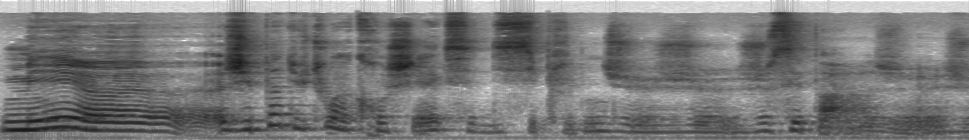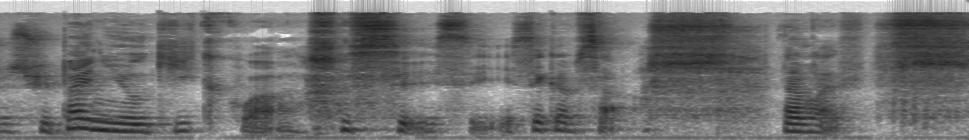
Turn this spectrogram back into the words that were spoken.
Mais euh, j'ai pas du tout accroché avec cette discipline. Je, je, je sais pas. Je, je suis pas une yogique, quoi. C'est comme ça. Enfin bref.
